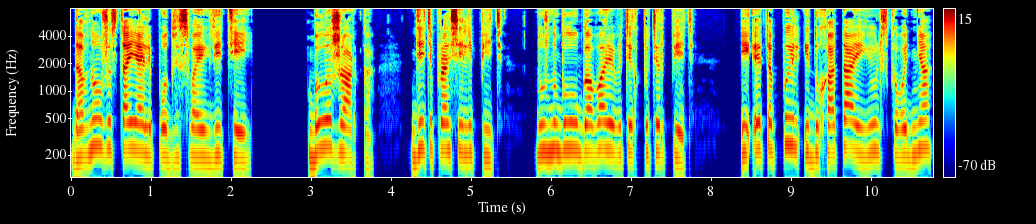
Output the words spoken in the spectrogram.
давно уже стояли подле своих детей. Было жарко, дети просили пить, нужно было уговаривать их потерпеть. И эта пыль и духота июльского дня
